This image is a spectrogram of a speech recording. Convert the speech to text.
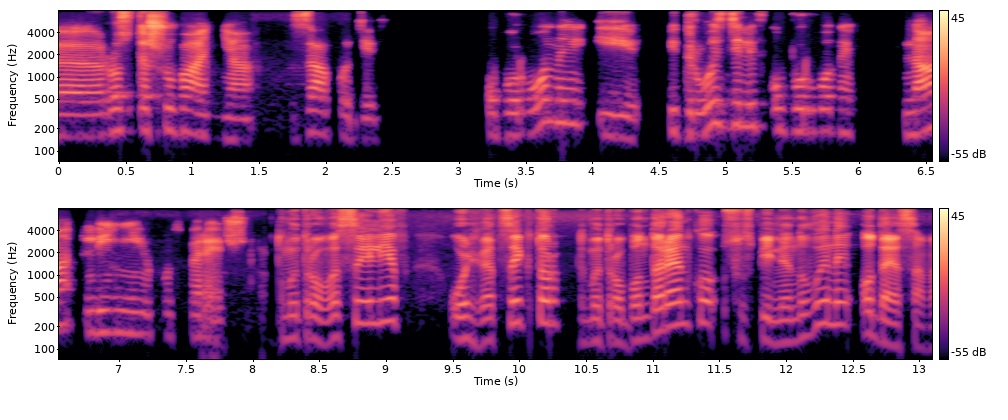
е, розташування заходів оборони і підрозділів оборони на лінії узбережжя. Дмитро Васильєв, Ольга Циктор, Дмитро Бондаренко, Суспільне новини, Одеса.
